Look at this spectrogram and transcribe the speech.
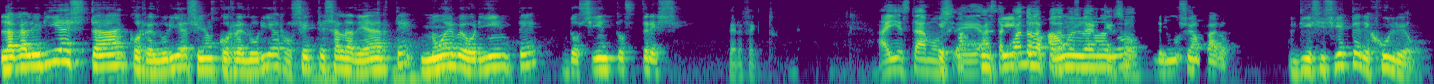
La galería está en Correduría, se llama Correduría Rosete Sala de Arte, 9 Oriente 213. Perfecto. Ahí estamos. Eh, ¿Hasta cuándo la podemos ver, Tirso? Del Museo Amparo. 17 de julio.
